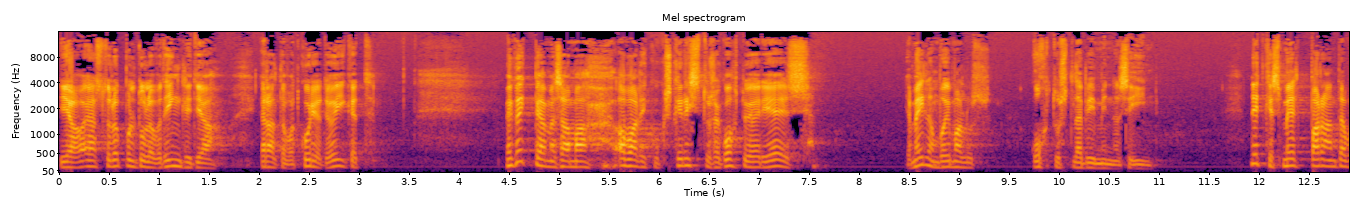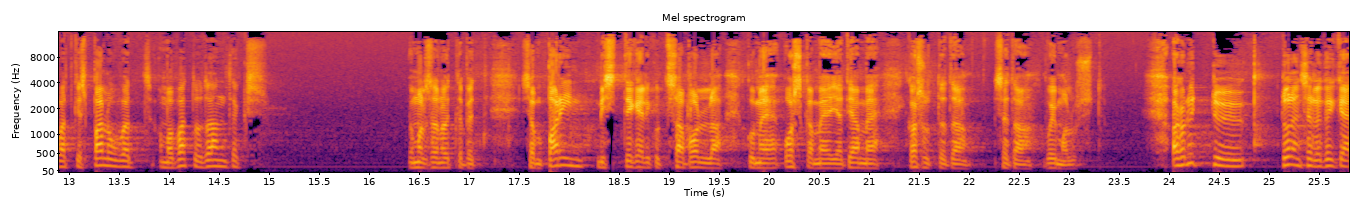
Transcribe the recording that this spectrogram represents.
ja ajastu lõpul tulevad inglid ja eraldavad kurjad ja õiged. me kõik peame saama avalikuks Kristuse kohtujärje ees. ja meil on võimalus kohtust läbi minna siin. Need, kes meelt parandavad, kes paluvad oma patud andeks jumala sõna ütleb, et see on parim, mis tegelikult saab olla, kui me oskame ja teame kasutada seda võimalust. aga nüüd äh, tulen selle kõige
